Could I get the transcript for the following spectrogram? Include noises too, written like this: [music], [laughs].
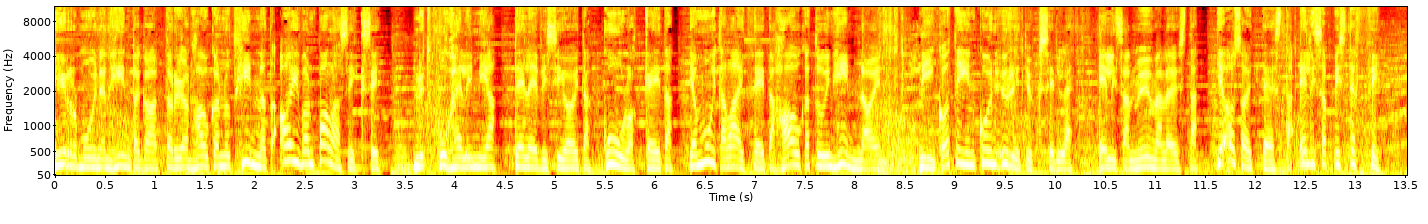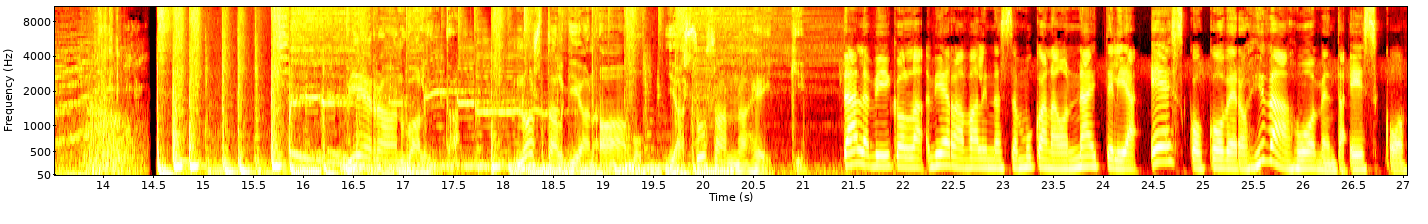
Hirmuinen hintakaattori on haukannut hinnat aivan palasiksi. Nyt puhelimia, televisioita, kuulokkeita ja muita laitteita haukatuin hinnoin. Niin kotiin kuin yrityksille. Elisan myymälöistä ja osoitteesta elisa.fi. Vieraan valinta. Nostalgian aamu ja Susanna Heikki. Tällä viikolla vieraan valinnassa mukana on näyttelijä Esko Kovero. Hyvää huomenta Esko.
